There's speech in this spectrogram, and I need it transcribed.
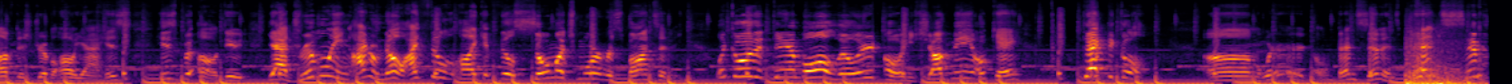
Love this dribble. Oh, yeah, his, his, oh, dude. Yeah, dribbling, I don't know. I feel like it feels so much more responsive. Let go of the damn ball, Lillard. Oh, and he shoved me? Okay. Technical. Um, where? Oh, Ben Simmons. Ben Simmons.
